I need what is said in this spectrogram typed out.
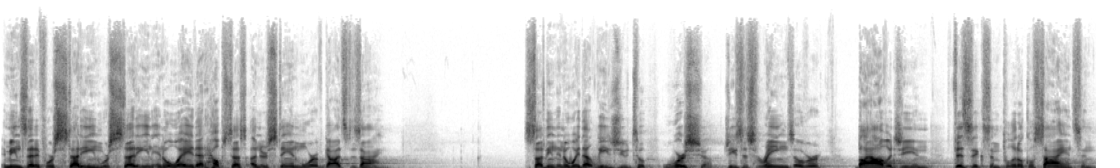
It means that if we're studying, we're studying in a way that helps us understand more of God's design. Studying in a way that leads you to worship. Jesus reigns over biology and physics and political science and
